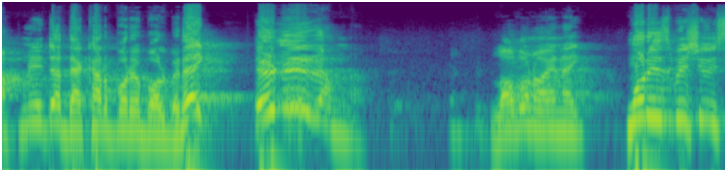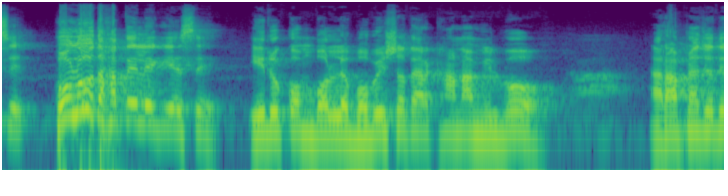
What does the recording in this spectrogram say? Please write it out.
আপনি এটা দেখার পরে বলবেন, এই এটা রান্না। লবণ হয় নাই, মরিচ বেশি হয়েছে হলুদ হাতে লেগেছে। এরকম বললে ভবিষ্যতে আর খানা মিলবো? আর আপনি যদি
